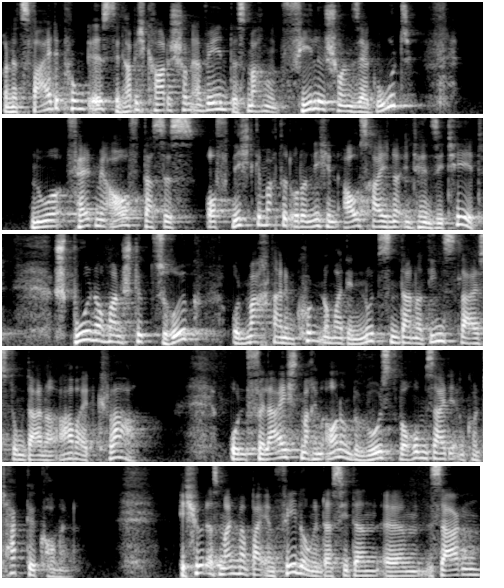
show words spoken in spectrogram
Und der zweite Punkt ist, den habe ich gerade schon erwähnt, das machen viele schon sehr gut. Nur fällt mir auf, dass es oft nicht gemacht wird oder nicht in ausreichender Intensität. Spul noch mal ein Stück zurück und mach deinem Kunden noch mal den Nutzen deiner Dienstleistung, deiner Arbeit klar. Und vielleicht mach ihm auch noch bewusst, warum seid ihr in Kontakt gekommen. Ich höre das manchmal bei Empfehlungen, dass sie dann ähm, sagen,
